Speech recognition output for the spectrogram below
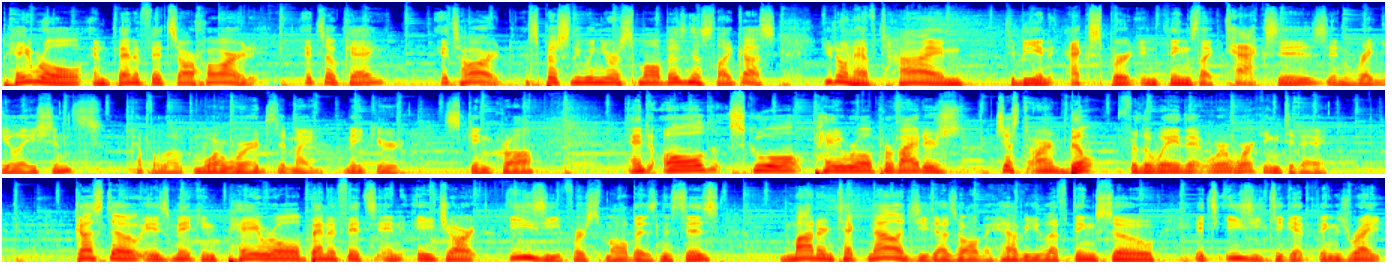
Payroll and benefits are hard. It's okay. It's hard, especially when you're a small business like us. You don't have time to be an expert in things like taxes and regulations, a couple of more words that might make your skin crawl. And old school payroll providers just aren't built for the way that we're working today. Gusto is making payroll, benefits, and HR easy for small businesses. Modern technology does all the heavy lifting, so it's easy to get things right.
